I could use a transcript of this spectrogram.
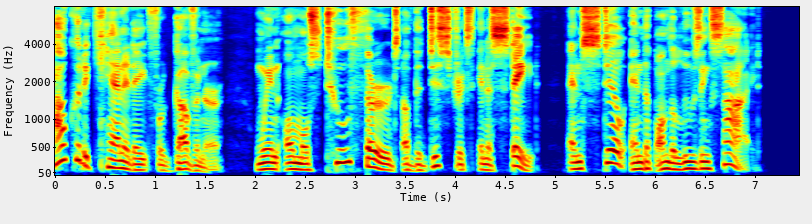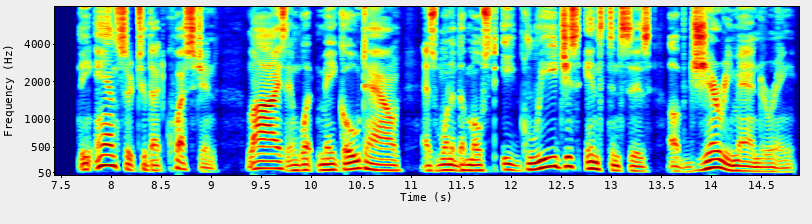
How could a candidate for governor win almost two thirds of the districts in a state and still end up on the losing side? The answer to that question lies in what may go down as one of the most egregious instances of gerrymandering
